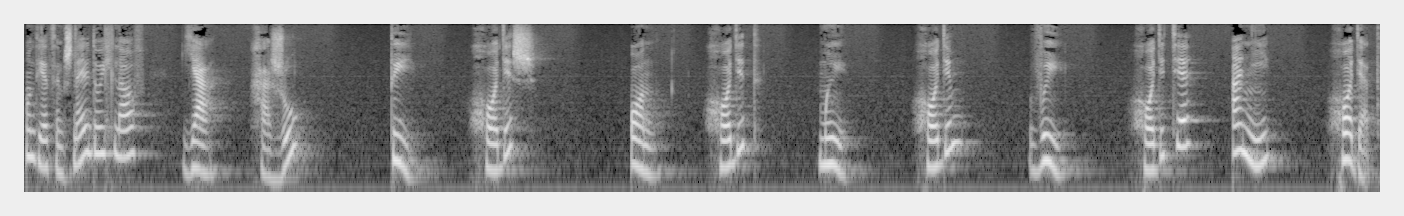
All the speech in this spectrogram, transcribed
Und jetzt im Schnelldurchlauf я хожу, ты ходишь, он ходит, мы ходим, вы ходите, они ходят.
